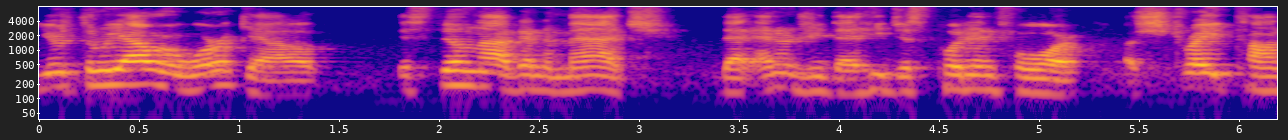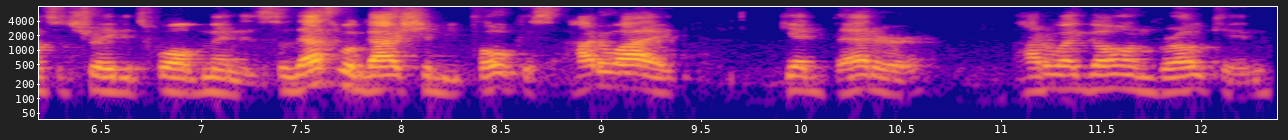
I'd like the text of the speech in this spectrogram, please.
your three-hour workout is still not going to match that energy that he just put in for a straight, concentrated 12 minutes. So that's what guys should be focused. How do I get better? How do I go unbroken?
